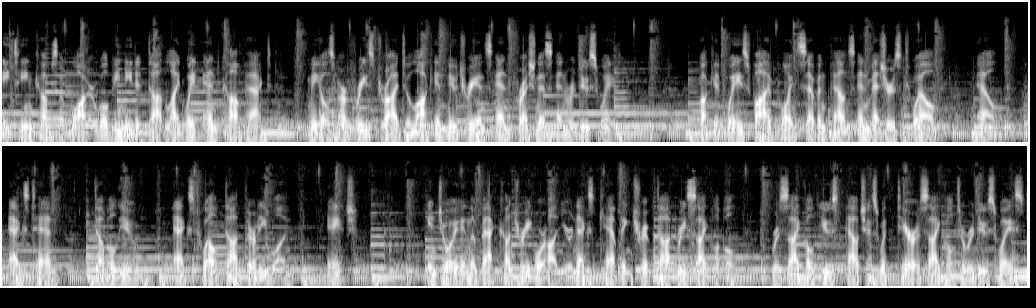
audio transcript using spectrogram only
18 cups of water will be needed. Lightweight and compact, meals are freeze-dried to lock in nutrients and freshness and reduce weight. Bucket weighs 5.7 pounds and measures 12 L, x 10, W, x 12.31, H. Enjoy in the backcountry or on your next camping trip. Recyclable, recycled used pouches with TerraCycle to reduce waste.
